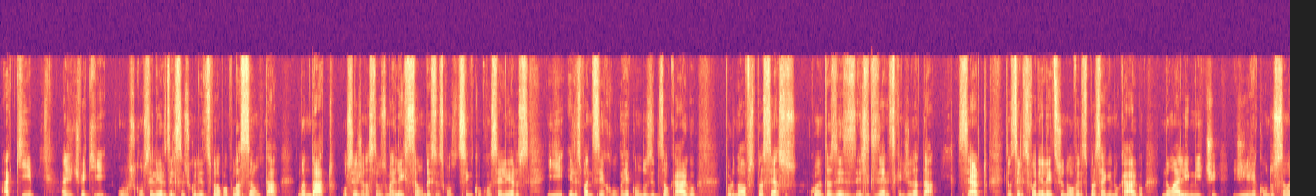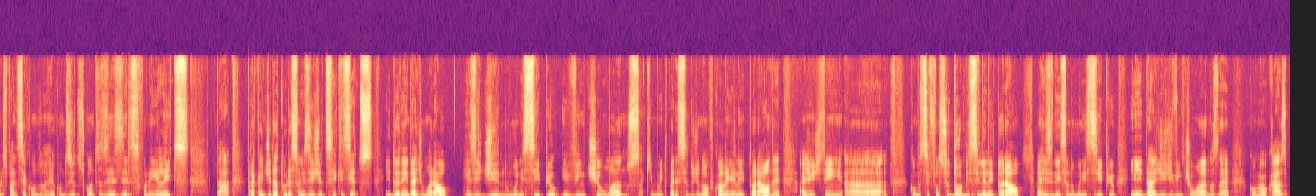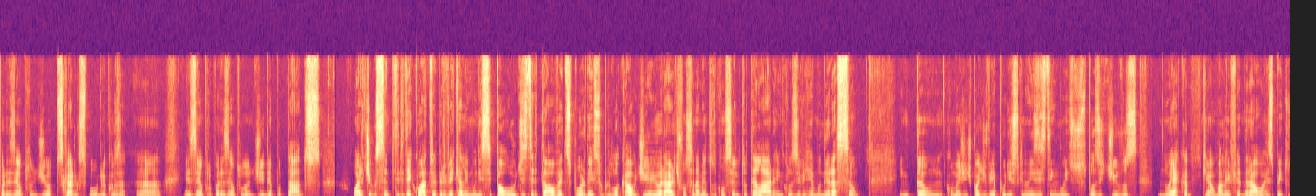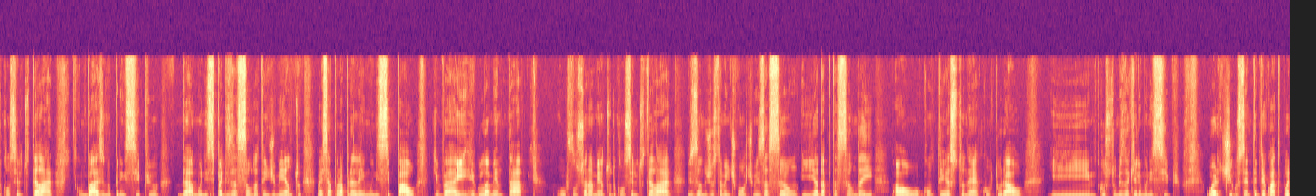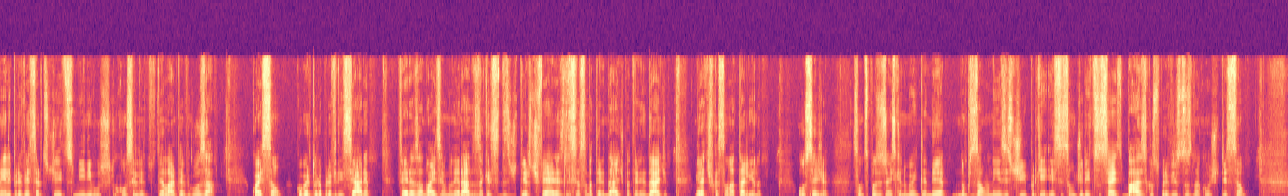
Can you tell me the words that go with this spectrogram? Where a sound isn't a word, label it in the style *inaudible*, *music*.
Aqui a gente vê que os conselheiros eles são escolhidos pela população, tá? Mandato, ou seja, nós temos uma eleição desses cinco conselheiros e eles podem ser reconduzidos ao cargo por novos processos quantas vezes eles quiserem se candidatar certo? Então, se eles forem eleitos de novo, eles prosseguem no cargo, não há limite de recondução, eles podem ser reconduzidos quantas vezes eles forem eleitos, tá? Para candidatura são exigidos requisitos, idoneidade moral, residir no município e 21 anos. Aqui muito parecido de novo com a lei eleitoral, né? A gente tem a, como se fosse o *laughs* domicílio eleitoral, a residência no município e a idade de 21 anos, né? Como é o caso, por exemplo, de outros cargos públicos, uh, exemplo, por exemplo, de deputados. O artigo 134 vai prever que a lei municipal ou distrital vai dispor daí sobre o local, dia e horário de funcionamento do conselho tutelar, inclusive remuneração. Então, como a gente pode ver, por isso que não existem muitos dispositivos no ECA, que é uma lei federal a respeito do conselho tutelar. Com base no princípio da municipalização do atendimento, vai ser a própria lei municipal que vai regulamentar o funcionamento do conselho tutelar, visando justamente uma otimização e adaptação daí ao contexto né, cultural e costumes daquele município. O artigo 134, porém, ele prevê certos direitos mínimos que o conselheiro tutelar deve gozar. Quais são? Cobertura previdenciária, férias anuais remuneradas acrescidas de terço de férias, licença maternidade paternidade, gratificação natalina. Ou seja, são disposições que, no meu entender, não precisavam nem existir, porque esses são direitos sociais básicos previstos na Constituição.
